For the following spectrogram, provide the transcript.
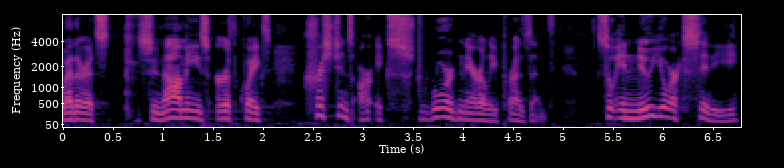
whether it's tsunamis, earthquakes, Christians are extraordinarily present. So, in New York City,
